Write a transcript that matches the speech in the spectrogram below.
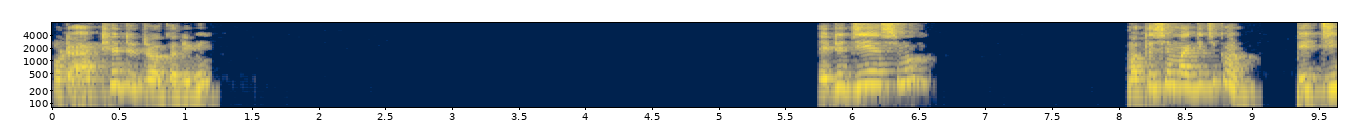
ଗୋଟେ ଆଠିଏଠି ଡ୍ର କରିବି ଏଇଠି ଜି ଆସିବ ମତେ ସେ ମାଗିଛି କଣ ବିଜି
